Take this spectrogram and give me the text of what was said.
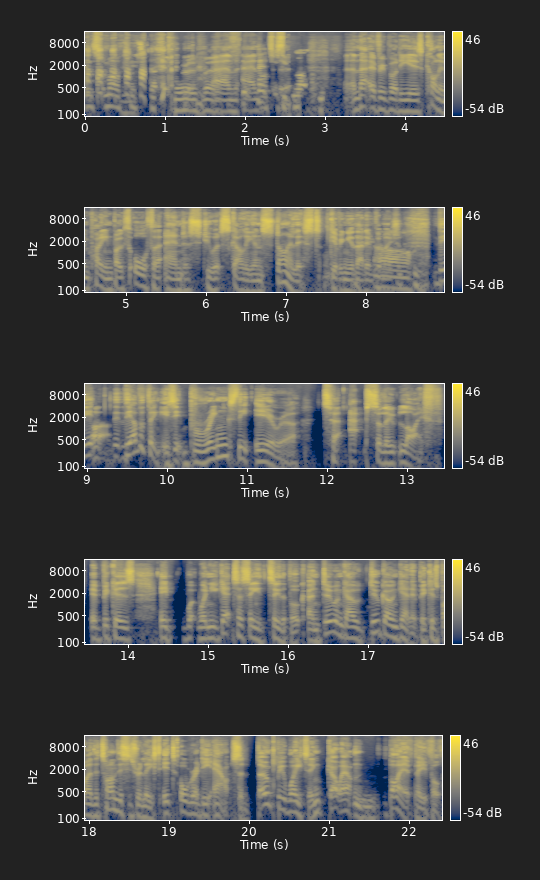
There's some of, uh, and and, and that everybody is Colin Payne, both author and Stuart Scullion stylist, giving you that information. Oh. The, the the other thing is it brings the era to absolute life. It- because it when you get to see see the book and do and go do go and get it because by the time this is released it's already out. So don't be waiting. Go out and buy it people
